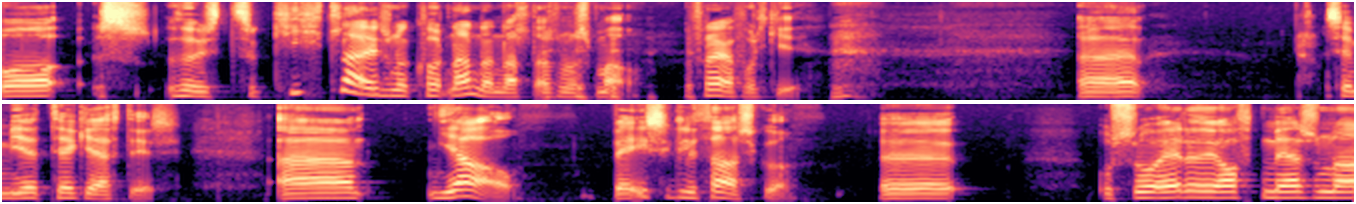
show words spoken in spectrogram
Og þú veist, svo kýtlaði svona hvorn annan alltaf svona smá fræga fólki uh, sem ég teki eftir um, já, basically það sko. Uh, og svo eru þau oft með svona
